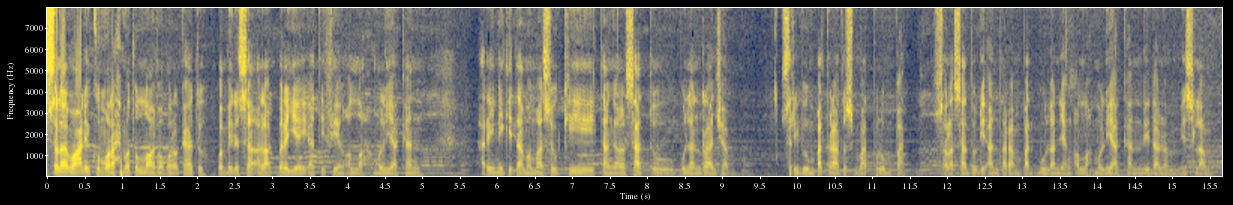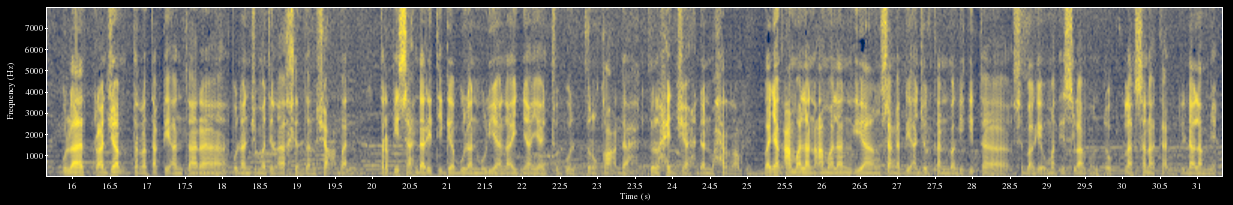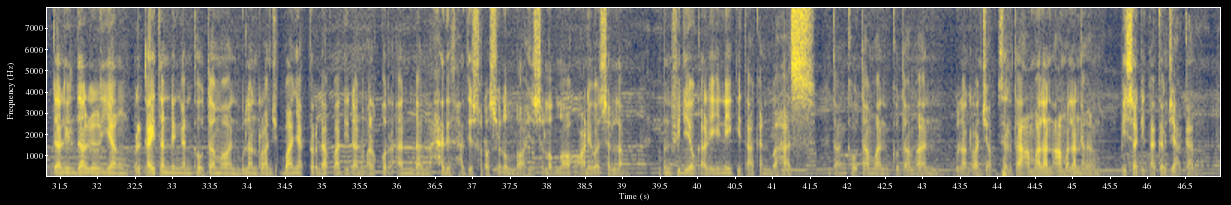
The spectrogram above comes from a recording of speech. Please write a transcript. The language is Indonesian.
Assalamualaikum warahmatullahi wabarakatuh. Pemirsa Al-Akbar Yai TV yang Allah muliakan Hari ini kita memasuki tanggal 1 bulan Rajab 1444 Salah satu di antara empat bulan yang Allah muliakan di dalam Islam. Bulan Rajab terletak di antara bulan Jumatil Akhir dan Sya'ban terpisah dari tiga bulan mulia lainnya yaitu bulan Dzulqa'dah, Dzulhijjah dan Muharram. Banyak amalan-amalan yang sangat dianjurkan bagi kita sebagai umat Islam untuk laksanakan di dalamnya. Dalil-dalil yang berkaitan dengan keutamaan bulan Rajab banyak terdapat di dalam Al-Qur'an dan hadis-hadis Rasulullah sallallahu alaihi wasallam. Dan video kali ini kita akan bahas tentang keutamaan-keutamaan bulan Rajab serta amalan-amalan yang bisa kita kerjakan.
